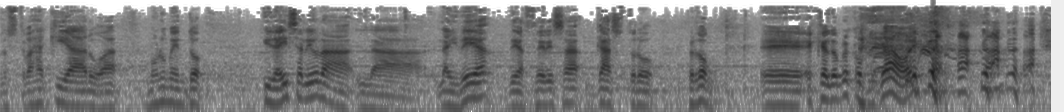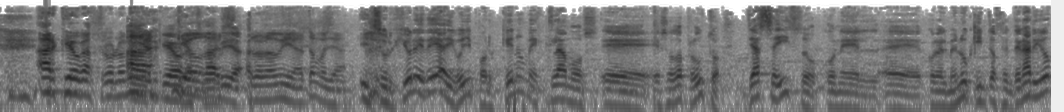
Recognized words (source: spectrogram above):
no sé, te vas a esquiar o a monumento. Y de ahí salió la, la, la idea de hacer esa gastro, perdón, eh, es que el nombre es complicado, ¿eh? Arqueogastronomía. Arqueogastronomía. Gastronomía, toma ya. Y surgió la idea, digo, oye, ¿por qué no mezclamos eh, esos dos productos? Ya se hizo con el, eh, con el menú quinto centenario,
